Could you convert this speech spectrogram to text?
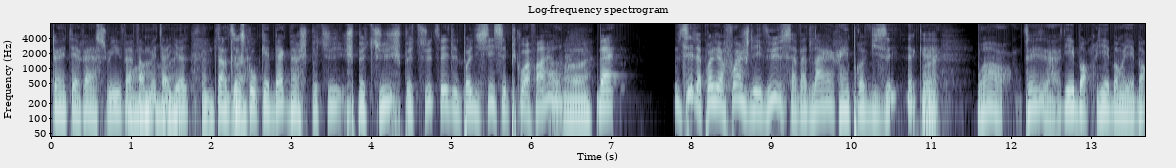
tu as intérêt à suivre, à Ouais, fermer ta gueule. Tandis qu'au Québec, ben, je peux-tu, je peux-tu, je peux-tu, tu sais, le policier, il sait plus quoi faire. là. Ouais, ouais. Ben, tu sais, la première fois que je l'ai vu, ça avait de l'air improvisé. Que, wow, tu sais, euh, il est bon, il est bon, il est bon.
